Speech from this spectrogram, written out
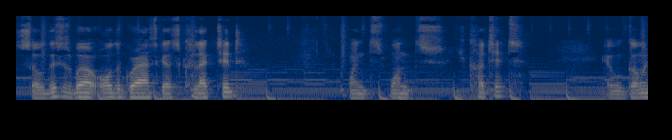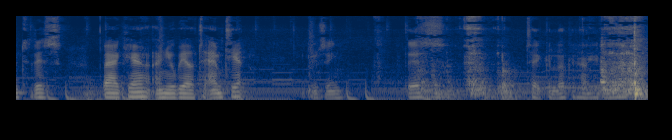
So this is where all the grass gets collected. Once, once you cut it, it will go into this bag here and you'll be able to empty it using this. Take a look at how you do that.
